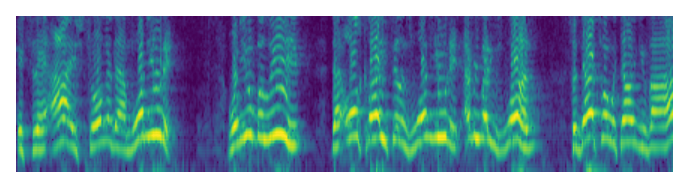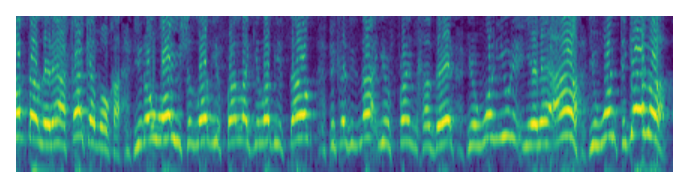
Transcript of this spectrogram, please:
It's re'ah is stronger than one unit. When you believe that all Yisrael is one unit, everybody's one, so that's what we're telling you. You know why you should love your friend like you love yourself? Because he's not your friend, Chaver. You're one unit. You're one together.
